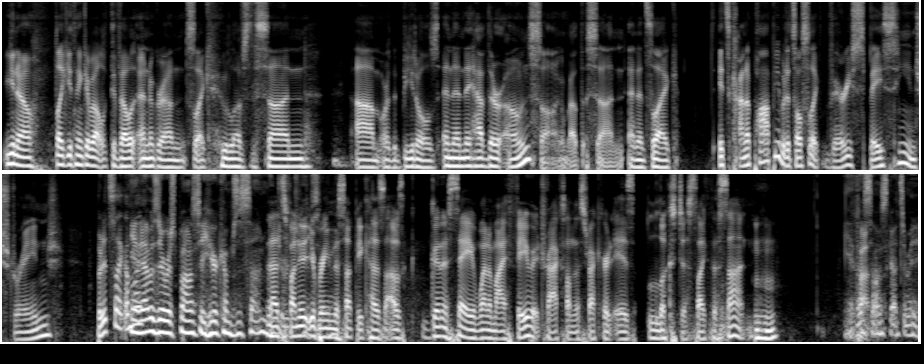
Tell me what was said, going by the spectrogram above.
you know like you think about like the velvet underground it's like who loves the sun um, or the beatles and then they have their own song about the sun and it's like it's kind of poppy but it's also like very spacey and strange but it's like i'm Yeah, like that was their response to "Here Comes the Sun." That's George funny that you're bringing this up because I was gonna say one of my favorite tracks on this record is "Looks Just Like the Sun." Mm-hmm. Yeah, that song's got so many.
